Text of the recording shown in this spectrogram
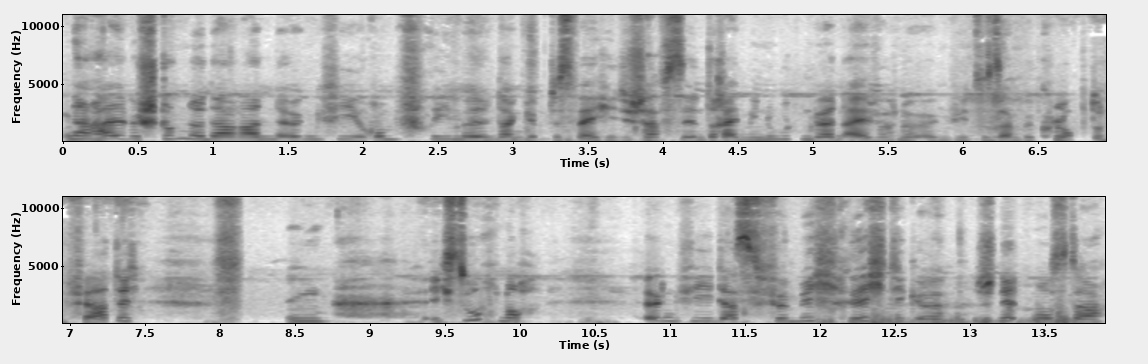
eine halbe Stunde daran irgendwie rumfriemeln. Dann gibt es welche, die schaffst du in drei Minuten, werden einfach nur irgendwie zusammengekloppt und fertig. Hm, ich suche noch irgendwie das für mich richtige Schnittmuster.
